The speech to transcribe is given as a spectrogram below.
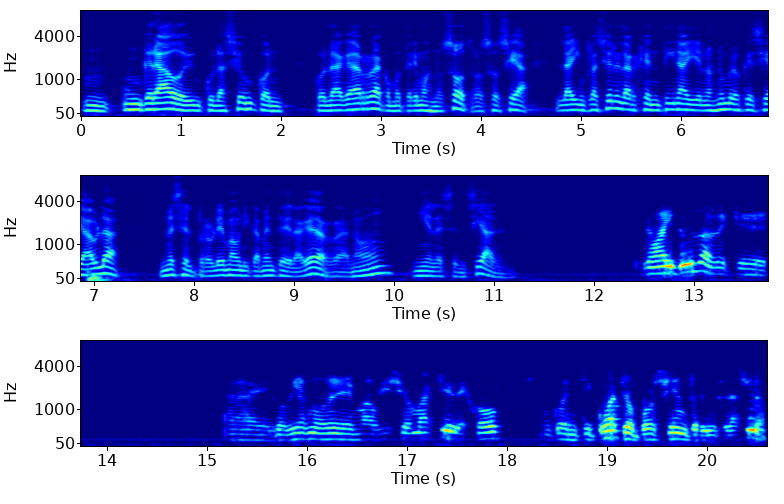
un, un, grado de vinculación con, con la guerra como tenemos nosotros. O sea, la inflación en la Argentina y en los números que se habla no es el problema únicamente de la guerra, ¿no? Ni el esencial. No hay duda de que ah, el gobierno de Mauricio Macri dejó 54% de inflación.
